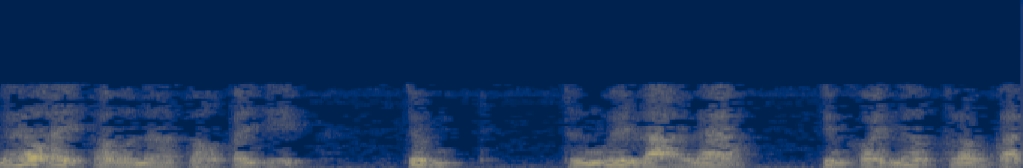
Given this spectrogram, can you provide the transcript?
แล้วให้ภาวนาต่อไปอีก จนถึงเวลาแล้ว จึงคอยเลิกพร้อมกัน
